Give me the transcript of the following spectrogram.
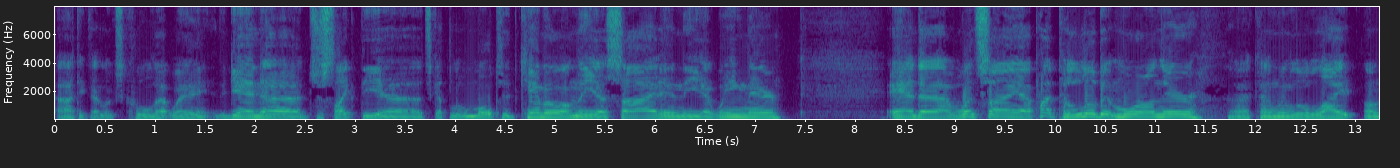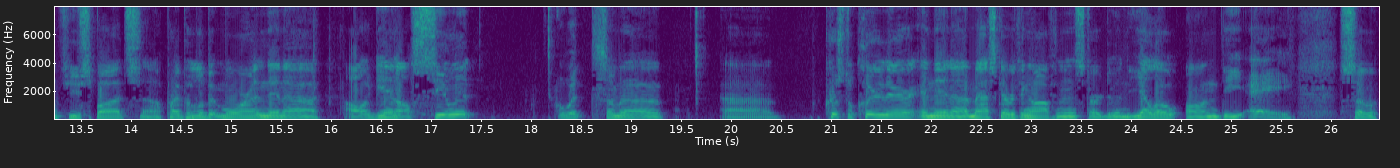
I think that looks cool that way. Again, uh, just like the it's got the little molted camo on the side and the wing there. And once I probably put a little bit more on there, I kind of went a little light on a few spots. I'll probably put a little bit more, and then I'll again I'll seal it with some uh, uh, crystal clear there and then uh, mask everything off and then start doing the yellow on the A. So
